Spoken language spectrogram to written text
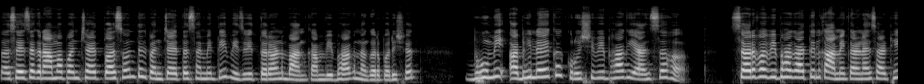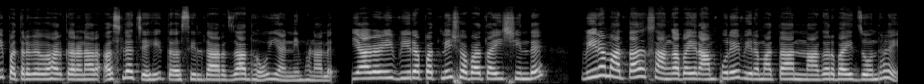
तसेच ग्रामपंचायतपासून ते पंचायत समिती वीज वितरण बांधकाम विभाग नगरपरिषद भूमी अभिलेख कृषी विभाग यांसह सर्व विभागातील कामे करण्यासाठी पत्रव्यवहार करणार असल्याचेही तहसीलदार जाधव यांनी म्हणाले. यावेळी वीरपत्नी शोभाताई शिंदे वीरमाता सांगाबाई रामपुरे वीरमाता नागरबाई जोंधळे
